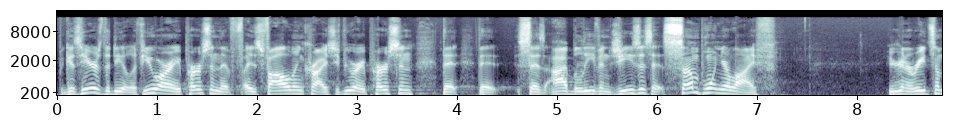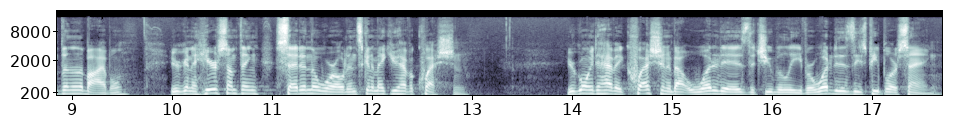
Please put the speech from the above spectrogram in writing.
Because here's the deal if you are a person that is following Christ, if you are a person that, that says, I believe in Jesus, at some point in your life, you're going to read something in the Bible, you're going to hear something said in the world, and it's going to make you have a question. You're going to have a question about what it is that you believe or what it is these people are saying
